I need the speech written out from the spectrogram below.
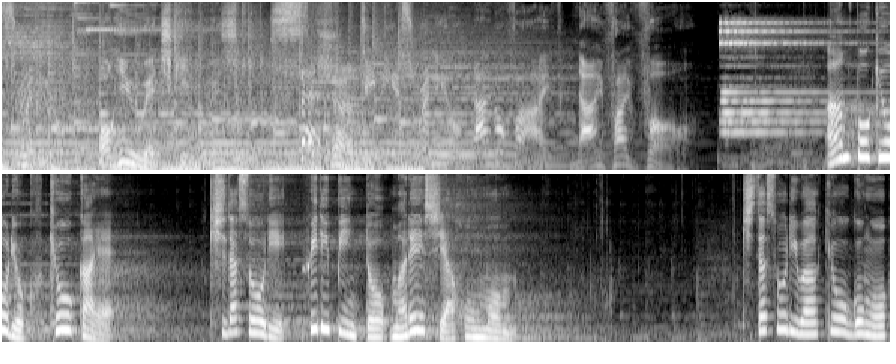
Radio. 荻上チキセッション TBS Radio 905-954安保協力強化へ。岸田総理フィリピンとマレーシア訪問。岸田総理は今日午後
